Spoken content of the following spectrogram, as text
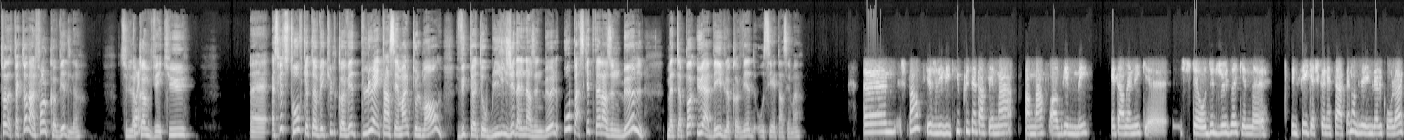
Toi, fait que toi, dans le fond, le COVID, là, tu l'as comme vécu euh, est-ce que tu trouves que tu as vécu le COVID plus intensément que tout le monde, vu que tu as été obligé d'aller dans une bulle, ou parce que tu étais dans une bulle, mais tu pas eu à vivre le COVID aussi intensément? Euh, je pense que je l'ai vécu plus intensément en mars, avril, mai, étant donné que j'étais au deux de jeudi avec une, une fille que je connaissais à peine, on était une nouvelle coloc,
